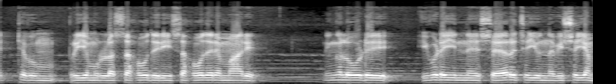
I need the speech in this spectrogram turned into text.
ഏറ്റവും പ്രിയമുള്ള സഹോദരി സഹോദരന്മാരെ നിങ്ങളോട് ഇവിടെ ഇന്ന് ഷെയർ ചെയ്യുന്ന വിഷയം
